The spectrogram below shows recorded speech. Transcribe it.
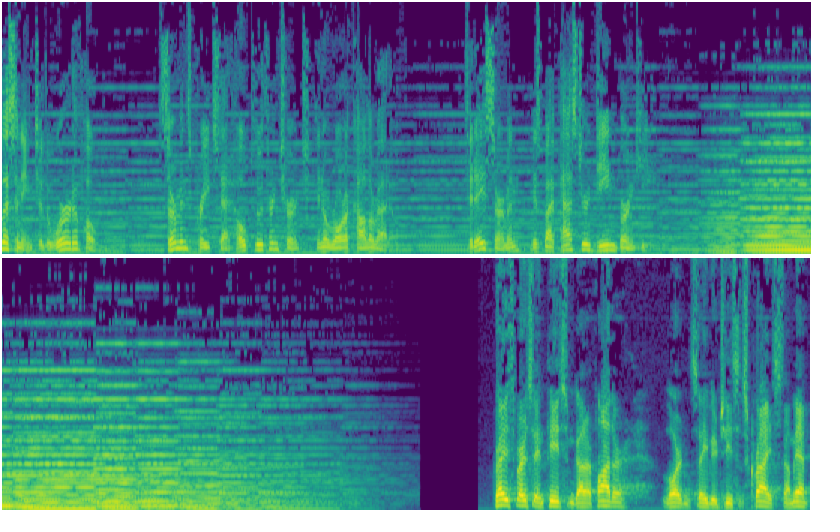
listening to the Word of Hope, sermons preached at Hope Lutheran Church in Aurora, Colorado. Today's sermon is by Pastor Dean Bernke. Grace, mercy, and peace from God our Father, Lord and Savior Jesus Christ. Amen.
